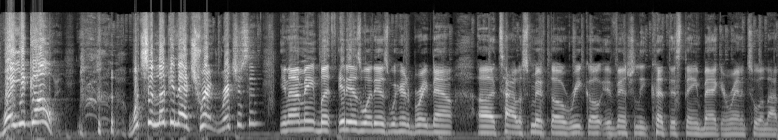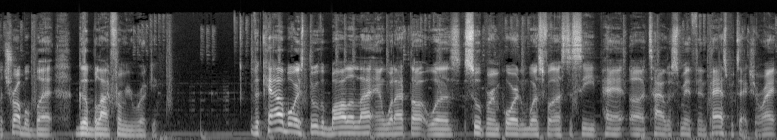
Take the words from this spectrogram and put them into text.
where you going? what you looking at, Trent Richardson? You know what I mean? But it is what it is. We're here to break down uh, Tyler Smith, though. Rico eventually cut this thing back and ran into a lot of trouble, but good block from your rookie the Cowboys threw the ball a lot, and what I thought was super important was for us to see Pat, uh, Tyler Smith in pass protection. Right?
